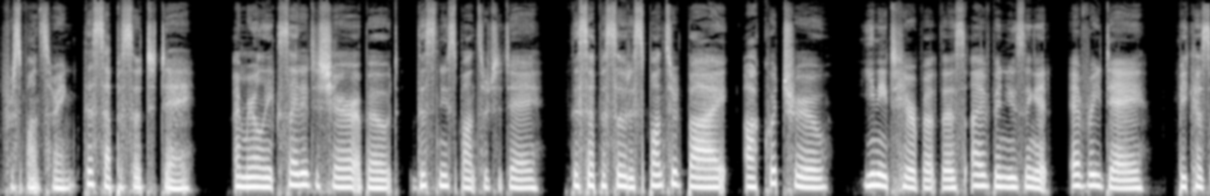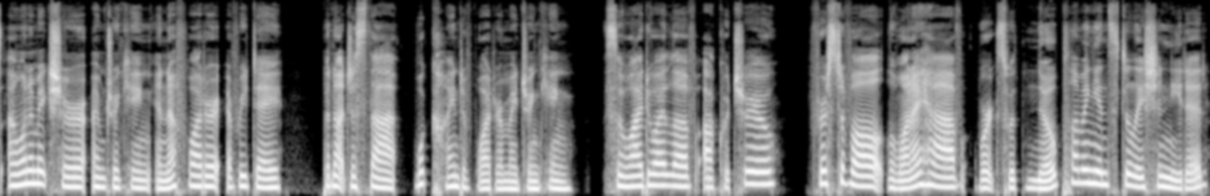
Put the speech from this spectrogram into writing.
for sponsoring this episode today. I'm really excited to share about this new sponsor today. This episode is sponsored by AquaTrue. You need to hear about this. I've been using it every day because I want to make sure I'm drinking enough water every day, but not just that. What kind of water am I drinking? So, why do I love AquaTrue? First of all, the one I have works with no plumbing installation needed.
